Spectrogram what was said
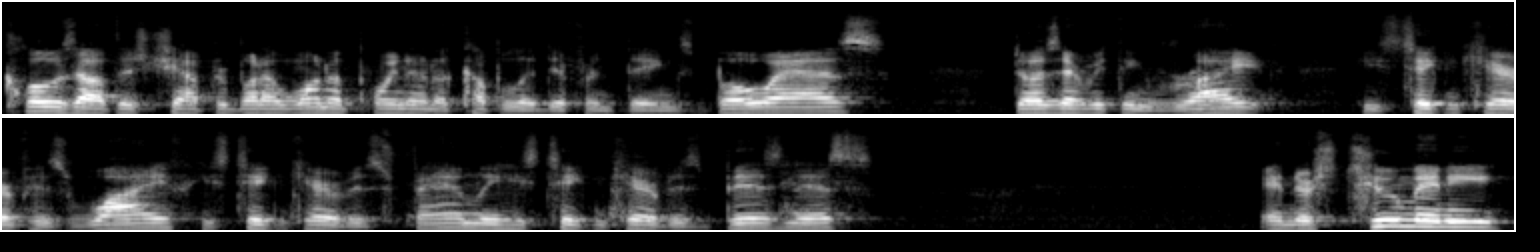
close out this chapter, but I want to point out a couple of different things. Boaz does everything right. He's taking care of his wife, he's taking care of his family, he's taking care of his business. And there's too many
